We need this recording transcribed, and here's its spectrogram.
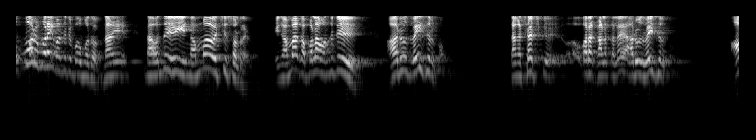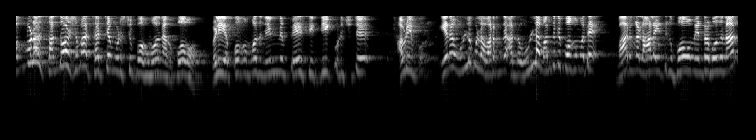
ஒவ்வொரு முறை வந்துட்டு போகும்போதும் நான் நான் வந்து எங்கள் அம்மா வச்சு சொல்கிறேன் எங்கள் அம்மாவுக்கு அப்போல்லாம் வந்துட்டு அறுபது வயசு இருக்கும். நாங்கள் சர்ச்சுக்கு வர காலத்தில் அறுபது வயசு இருக்கும். அவ்வளோ சந்தோஷமாக சர்ச்சை முடிச்சுட்டு போகும்போது நாங்கள் போவோம். வெளியே போகும்போது நின்று பேசி டீ குடிச்சிட்டு அப்படி ஏன்னா உள்ளுக்குள்ளே வர்றது அந்த உள்ளே வந்துட்டு போகும்போதே வாருங்கள் ஆலயத்துக்கு போவோம் என்ற போது நான்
